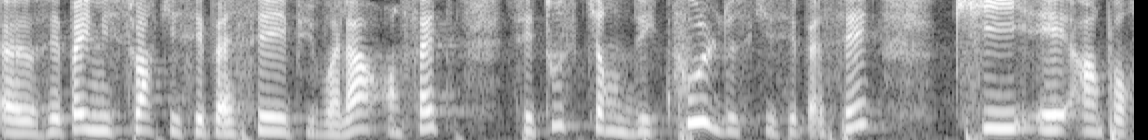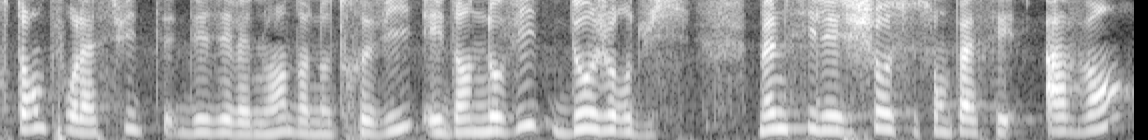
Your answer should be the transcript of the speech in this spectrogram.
euh, c'est pas une histoire qui s'est passée et puis voilà. En fait, c'est tout ce qui en découle de ce qui s'est passé qui est important pour la suite des événements dans notre vie et dans nos vies d'aujourd'hui. Même si les choses se sont passées avant,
